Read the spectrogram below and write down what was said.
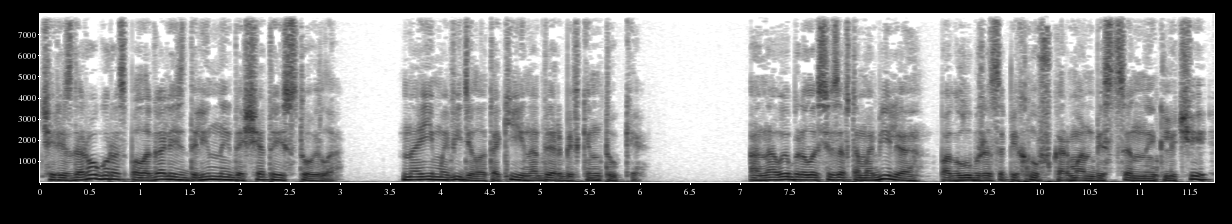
Через дорогу располагались длинные дощатые стойла. Наима видела такие на дерби в Кентукки. Она выбралась из автомобиля, поглубже запихнув в карман бесценные ключи,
